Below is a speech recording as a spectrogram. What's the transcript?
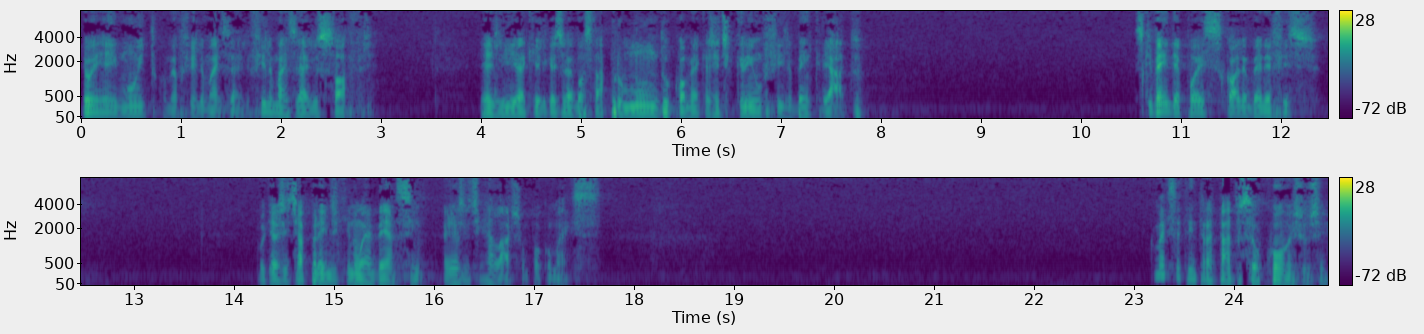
Eu errei muito com meu filho mais velho. O filho mais velho sofre. Ele é aquele que a gente vai mostrar para o mundo como é que a gente cria um filho bem criado. Os que vêm depois escolhem o benefício. Porque a gente aprende que não é bem assim. Aí a gente relaxa um pouco mais. Como é que você tem tratado o seu cônjuge?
